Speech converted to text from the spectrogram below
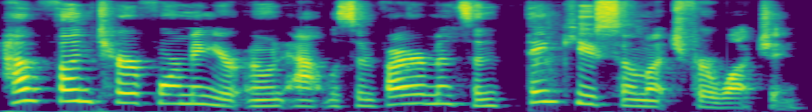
have fun terraforming your own Atlas environments, and thank you so much for watching.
